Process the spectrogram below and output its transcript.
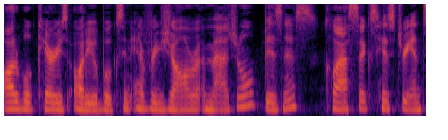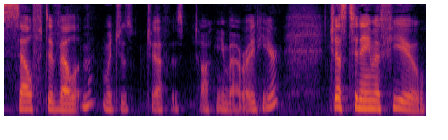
Audible carries audiobooks in every genre imaginable business, classics, history, and self development, which is Jeff is talking about right here. Just to name a few,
